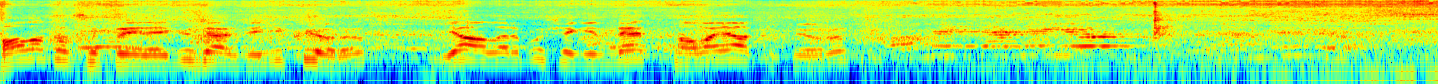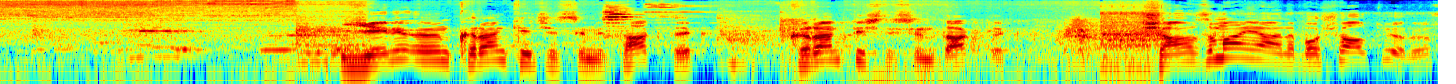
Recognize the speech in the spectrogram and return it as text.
Balata spreyle güzelce yıkıyoruz. Yağları bu şekilde tavaya akıtıyoruz. Yeni ön krank keçesini taktık. Krank dişlisini taktık. Şanzıman yağını boşaltıyoruz.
